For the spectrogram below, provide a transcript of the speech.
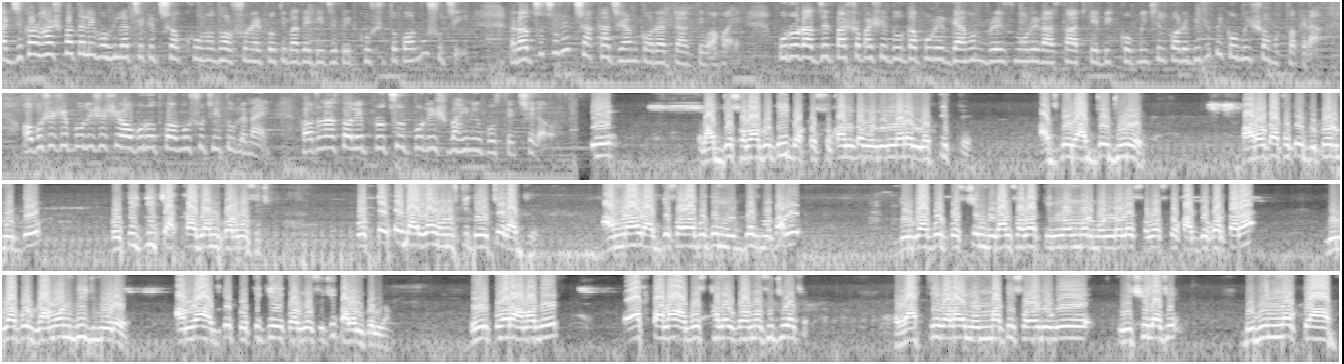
আরজিকর হাসপাতালে মহিলা চিকিৎসক খুন ও ধর্ষণের প্রতিবাদে বিজেপির ঘোষিত কর্মসূচি। রাজ্য জুড়ে চাকা জ্যাম করার ডাক দেওয়া হয়। পুরো রাজ্যের পাশাপাশি দুর্গাপুরের গ্যামন ব্রিজ মোড়ে রাস্তা আটকে বিক্ষোভ মিছিল করে বিজেপি কর্মীর সমর্থকেরা। অবশেষে পুলিশ এসে অবরোধ কর্মসূচি তুলে নেয়। ঘটনাস্থলে প্রচুর পুলিশ বাহিনী উপস্থিত ছিল। রাজ্য সভাপতি ডক্টর সুকান্ত মজুমদারের নেতৃত্বে আজকে রাজ্য জুড়ে বারোটা থেকে দুটোর মধ্যে প্রতীকী চাক্কা যান কর্মসূচি। প্রত্যেকটা জায়গায় অনুষ্ঠিত হচ্ছে রাজ্যে। আমরাও রাজ্য সভাপতির নির্দেশ মোতাবেক দুর্গাপুর পশ্চিম বিধানসভার তিন নম্বর মণ্ডলের সমস্ত কার্যকর্তারা দুর্গাপুর গ্রামন বীজ মোড়ে আমরা আজকে প্রতীকী এই কর্মসূচি পালন করলাম। এরপর আমাদের এক টানা অবস্থানের কর্মসূচি আছে। রাত্রিবেলায় মোমবাতি সহযোগে মিছিল আছে। বিভিন্ন ক্লাব,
